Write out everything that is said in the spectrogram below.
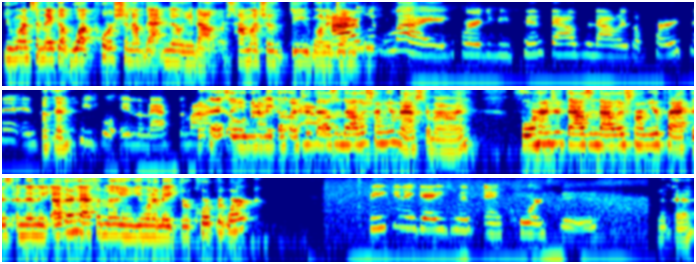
you want to make up what portion of that million dollars how much of do you want to generate? I would like for it to be ten thousand dollars a person and Okay. people in the mastermind. okay so you want to make a $100,000. thousand dollars from your mastermind four hundred thousand dollars from your practice and then the other half a million you want to make through corporate work speaking engagements and courses. Okay.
